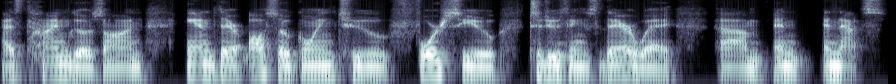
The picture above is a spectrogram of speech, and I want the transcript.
as time goes on, and they're also going to force you to do things their way, um, and and that's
